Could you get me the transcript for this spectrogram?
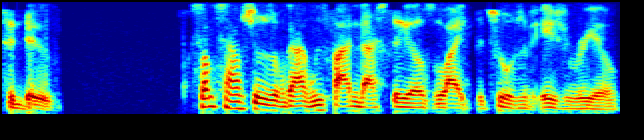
to do. Sometimes, children of God, we find ourselves like the children of Israel.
